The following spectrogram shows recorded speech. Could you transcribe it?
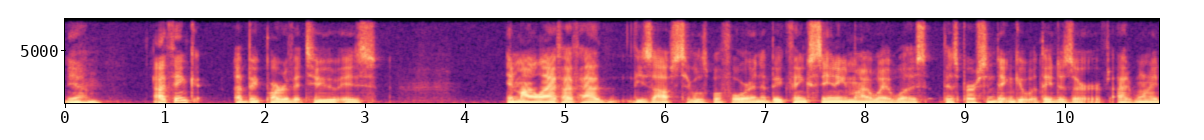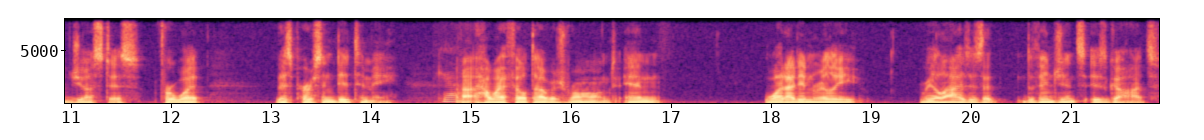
Yeah. I think a big part of it too is in my life I've had these obstacles before and a big thing standing in my way was this person didn't get what they deserved. I wanted justice for what this person did to me. Yeah. Uh, how I felt I was wronged and what I didn't really realize is that the vengeance is God's.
